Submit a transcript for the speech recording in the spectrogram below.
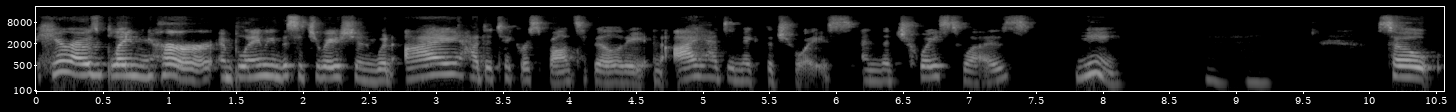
here I was blaming her and blaming the situation when I had to take responsibility and I had to make the choice. And the choice was me. Mm-hmm. So,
